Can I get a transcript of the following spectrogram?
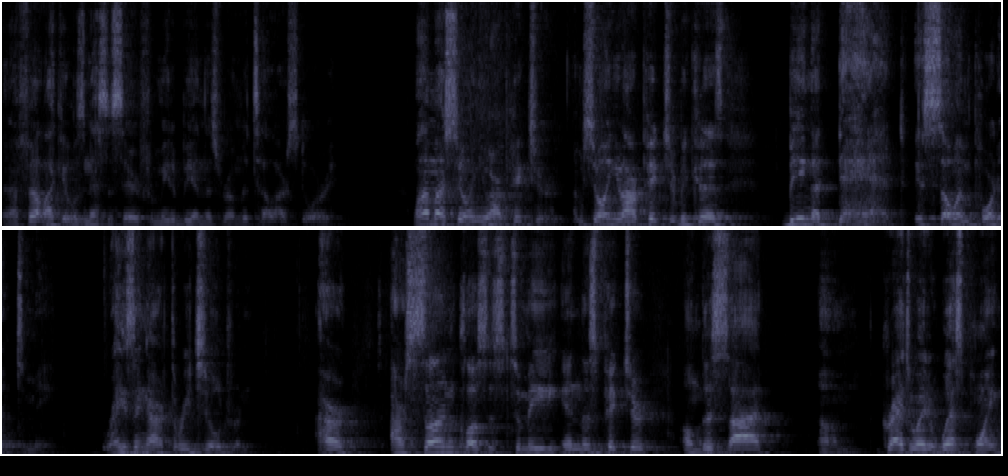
And I felt like it was necessary for me to be in this room to tell our story. Why am I showing you our picture? I'm showing you our picture because being a dad is so important to me. Raising our three children. Our, our son closest to me in this picture on this side um, graduated West Point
